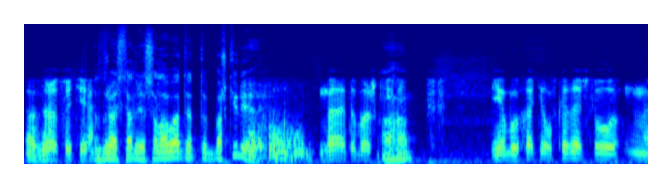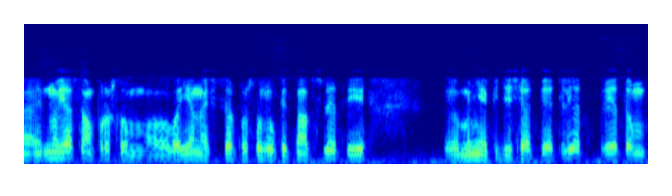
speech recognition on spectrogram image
Здравствуйте. Здравствуйте, Андрей. Салават – это Башкирия? Да, это Башкирия. Ага. Я бы хотел сказать, что ну, я сам в прошлом э, военный офицер, прослужил 15 лет, и э, мне 55 лет, при этом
